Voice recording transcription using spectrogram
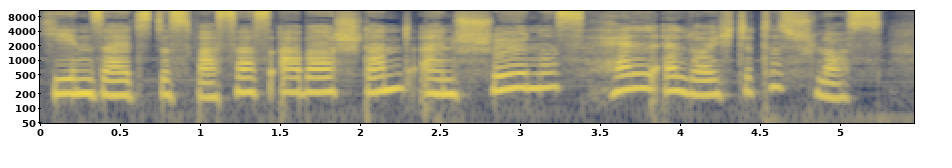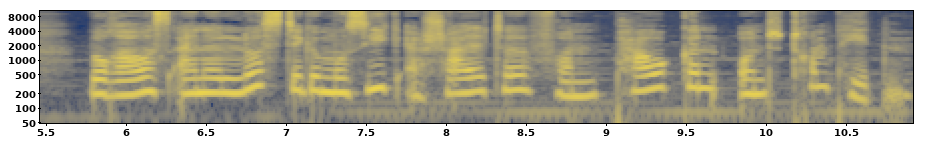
Jenseits des Wassers aber stand ein schönes, hell erleuchtetes Schloss, woraus eine lustige Musik erschallte von Pauken und Trompeten.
